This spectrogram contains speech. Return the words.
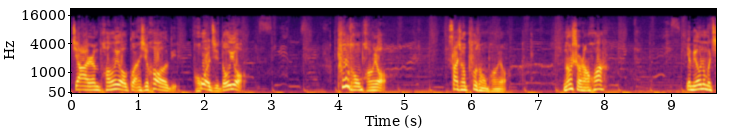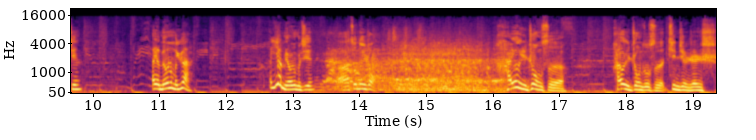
家人、朋友关系好的伙计都有，普通朋友。啥叫普通朋友？能说上话，也没有那么近，哎，也没有那么远，也没有那么近啊，就那种。还有一种是，还有一种就是仅仅认识，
